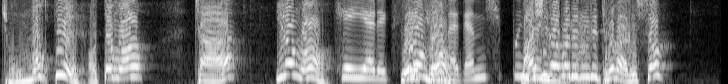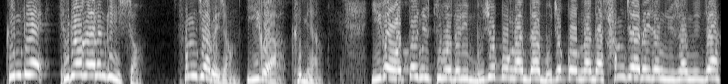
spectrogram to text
종목들. 어떤 거? 자, 이런 거. KRX 이런 거. 장마감 10분 맛이. 가버리는데 들어가겠어? 근데 들어가는 게 있어. 삼자 배정 이거야 금양. 이거 어떤 유튜버들이 무조건 간다 무조건 간다 삼자 배정 유상증자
